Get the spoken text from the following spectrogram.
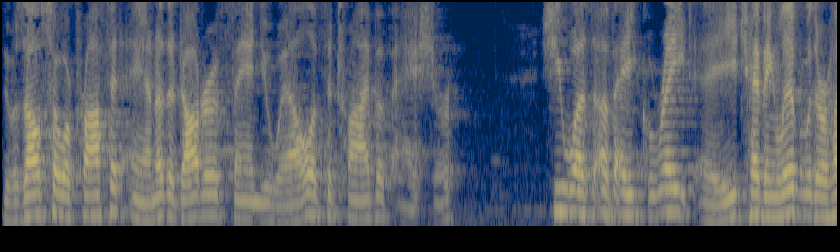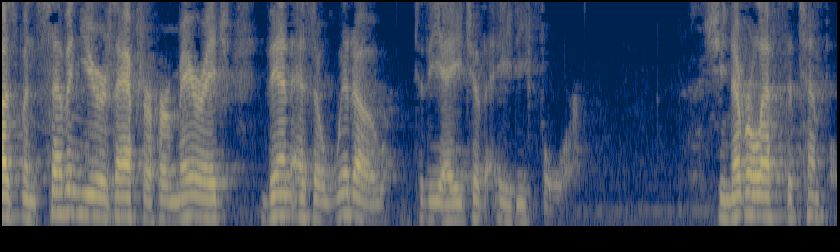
there was also a prophet, Anna, the daughter of Phanuel of the tribe of Asher. She was of a great age, having lived with her husband seven years after her marriage, then as a widow to the age of 84. She never left the temple,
